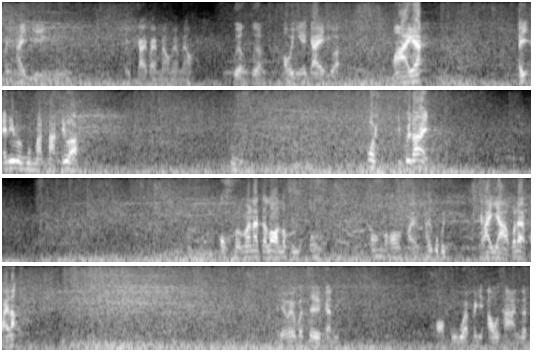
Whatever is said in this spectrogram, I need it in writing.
ไม่ให้ยิงไกลไปแมวแมวแมวเปลืองเปลืองเอาไปยิงใกล้ดีกว่า มาอีกแล้วไอ้ไอ้นี่มันหุ่นหมัดหนักดีกว่า ยิงไม่ได้ โอ้มันน่าจะรอดแล้วกูโอ้โอ้โอ้ให้ให้กูเป็นกายหยาบก็ได้ไปละ เดี๋ยวไว้มาเจอกัน ขอกูแวะไปเอาฐานก่อน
